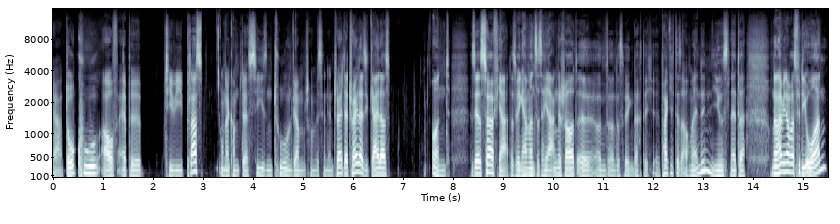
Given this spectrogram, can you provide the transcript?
ja, Doku auf Apple TV Plus. Und dann kommt der Season 2 und wir haben schon ein bisschen den Trailer. Der Trailer sieht geil aus. Und das ist ja das Surfjahr, deswegen haben wir uns das ja hier angeschaut äh, und, und deswegen dachte ich, äh, packe ich das auch mal in den Newsletter. Und dann habe ich noch was für die Ohren,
